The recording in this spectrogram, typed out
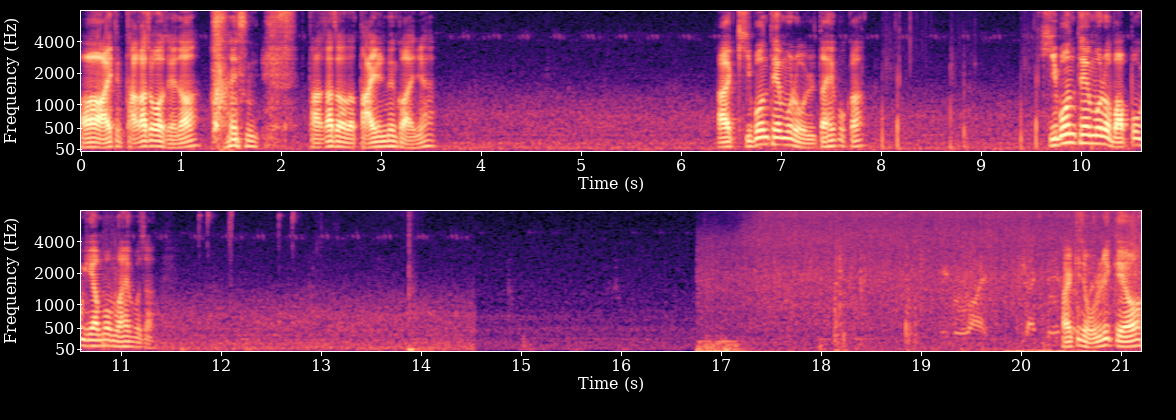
아 아이템 다 가져가도 되나? 아니 다 가져가다 다 잃는 거 아니야? 아 기본템으로 일단 해볼까? 기본템으로 맛보기 한 번만 해보자 밝기 좀 올릴게요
